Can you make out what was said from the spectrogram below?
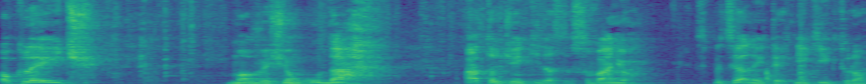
okleić. Może się uda. A to dzięki zastosowaniu specjalnej techniki, którą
